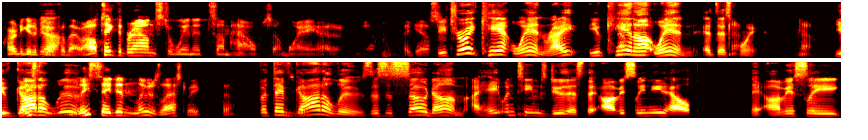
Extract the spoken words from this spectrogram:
Hard to get a feel Yeah. for that one. I'll take the Browns to win it somehow, some way. I don't, you know, I guess. Detroit can't win, right? You cannot win at this No. point. No. You've got to lose. At least they didn't lose last week. So But they've got to lose. This is so dumb. I hate when teams do this. They obviously need help. They obviously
